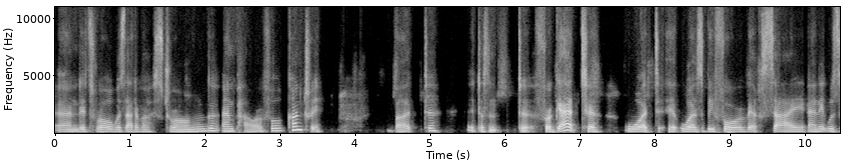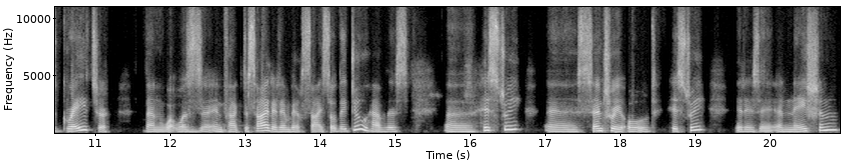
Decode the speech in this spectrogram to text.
and its role was that of a strong and powerful country. But uh, it doesn't uh, forget uh, what it was before Versailles, and it was greater than what was uh, in fact decided in Versailles. So they do have this uh, history, a century-old history. It is a, a nation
